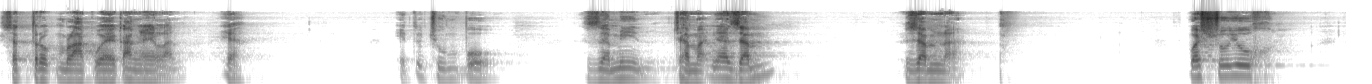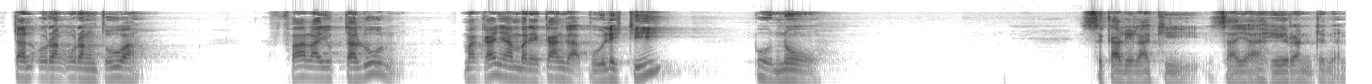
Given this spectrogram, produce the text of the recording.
Setruk melakukan kangelan. Ya. Itu jumpo. Zamin. Jamaknya zam. Zamna wasyuyuh dan orang-orang tua fala yuktalun makanya mereka enggak boleh dibunuh sekali lagi saya heran dengan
